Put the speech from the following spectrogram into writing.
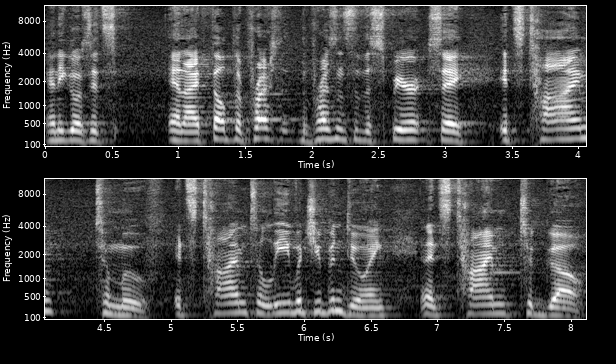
And he goes, it's, and I felt the, pres- the presence of the Spirit say, it's time to move. It's time to leave what you've been doing, and it's time to go.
